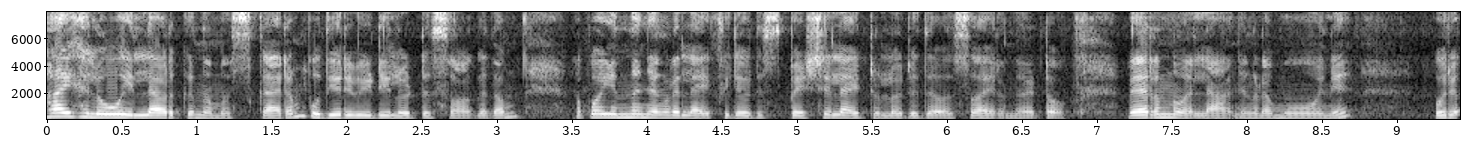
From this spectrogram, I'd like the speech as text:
ഹായ് ഹലോ എല്ലാവർക്കും നമസ്കാരം. പുതിയൊരു വീഡിയോയിലോട്ട് സ്വാഗതം. അപ്പോൾ ഇന്ന് ഞങ്ങളുടെ ലൈഫിലെ ഒരു ഒരു ദിവസമായിരുന്നു കേട്ടോ. വേറൊന്നുമല്ല ഞങ്ങളുടെ മോന് ഒരു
